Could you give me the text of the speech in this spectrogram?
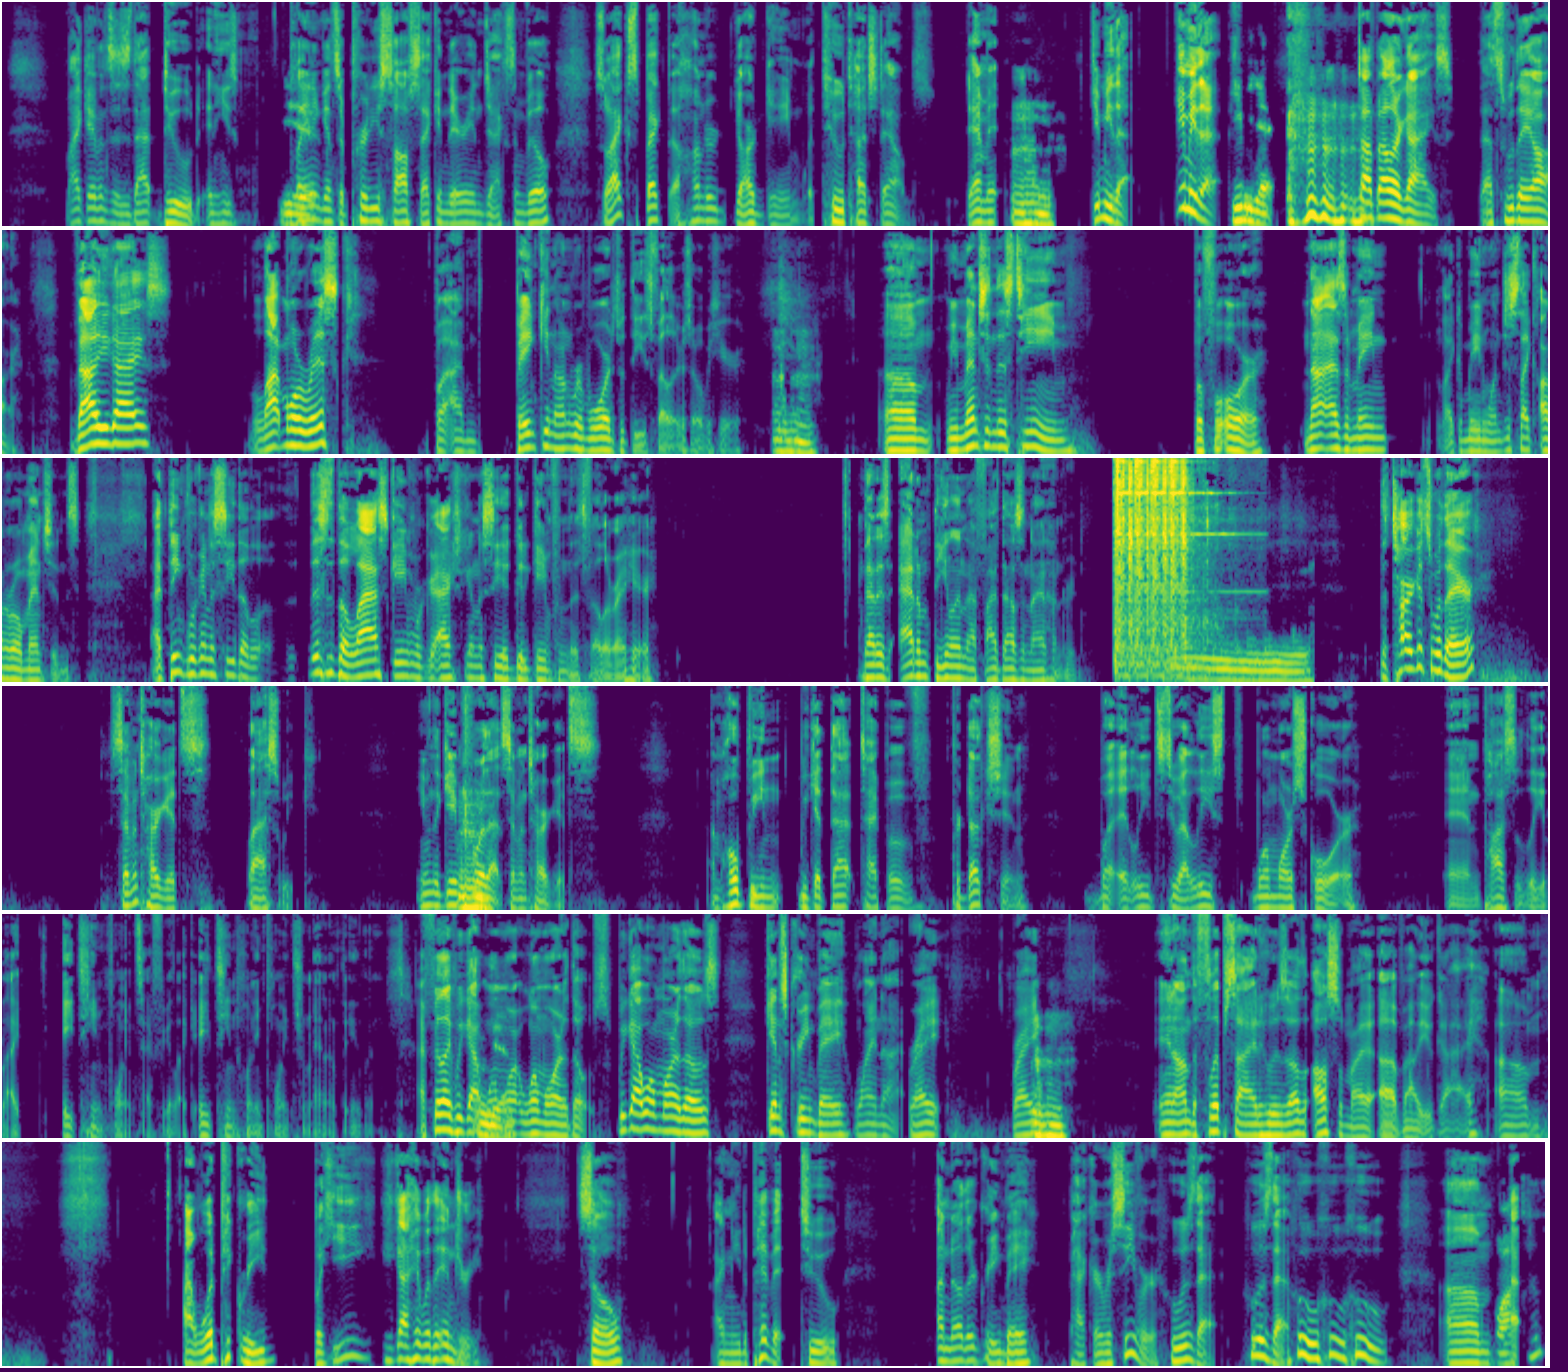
Mike Evans is that dude, and he's yeah. playing against a pretty soft secondary in Jacksonville. So I expect a hundred yard game with two touchdowns. Damn it! Mm-hmm. Give me that. Give me that. Give me that. Top dollar guys. That's who they are. Value guys. A lot more risk, but I'm banking on rewards with these fellers over here. Mm-hmm. Um, we mentioned this team before, not as a main like a main one, just like honorable mentions. I think we're gonna see the. This is the last game we're actually gonna see a good game from this fellow right here. That is Adam Thielen at five thousand nine hundred. The targets were there. Seven targets last week. Even the game before mm-hmm. that, seven targets. I'm hoping we get that type of production but it leads to at least one more score and possibly like 18 points. I feel like 18, 20 points from Adam Thielen. I feel like we got one more one more of those. We got one more of those against Green Bay. Why not? Right, right. Mm-hmm. And on the flip side, who is also my uh, value guy, um, I would pick Reed, but he he got hit with an injury, so I need to pivot to another Green Bay Packer receiver. Who is that? Who is that? Who? Who? Who? Um, Watson?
